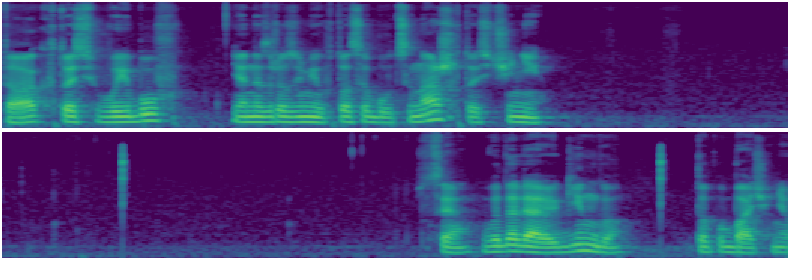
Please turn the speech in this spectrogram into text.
Так, хтось вибув. Я не зрозумів, хто це був. Це наш хтось чи ні? Все, видаляю Гінго. До побачення.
